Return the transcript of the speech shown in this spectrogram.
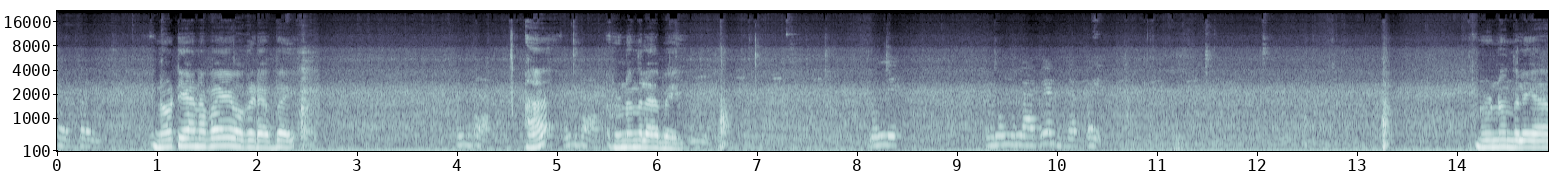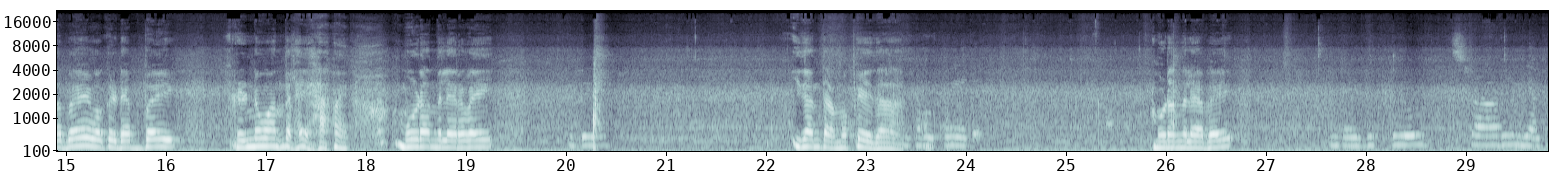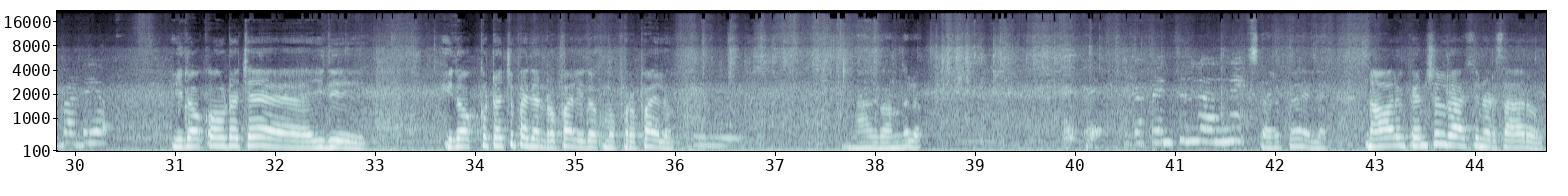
డెబ్బై నూట ఎనభై ఒక డెబ్బై రెండు వందల యాభై రెండు వందల యాభై ఒక డెబ్బై రెండు వందల యాభై మూడు వందల ఇరవై. ఇది ఇదంతా ముప్పై ఐదు. మూడు వందల యాభై ఇది ఒక్కొక్కటి వచ్చే ఇది ఇది ఒక్కటి వచ్చి పదిహేను రూపాయలు ఇది ఒక ముప్పై రూపాయలు. నాలుగు వందలు సరిపోయాలే నాలుగు పెన్సిల్ రాసినాడు సారు.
